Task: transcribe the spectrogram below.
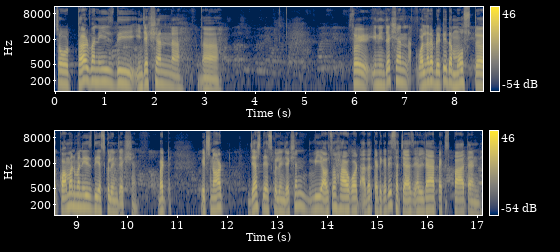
So third one is the injection. Uh, uh, so in injection vulnerability, the most uh, common one is the SQL injection. But it's not just the SQL injection. We also have got other categories such as LDAP, XPath, and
